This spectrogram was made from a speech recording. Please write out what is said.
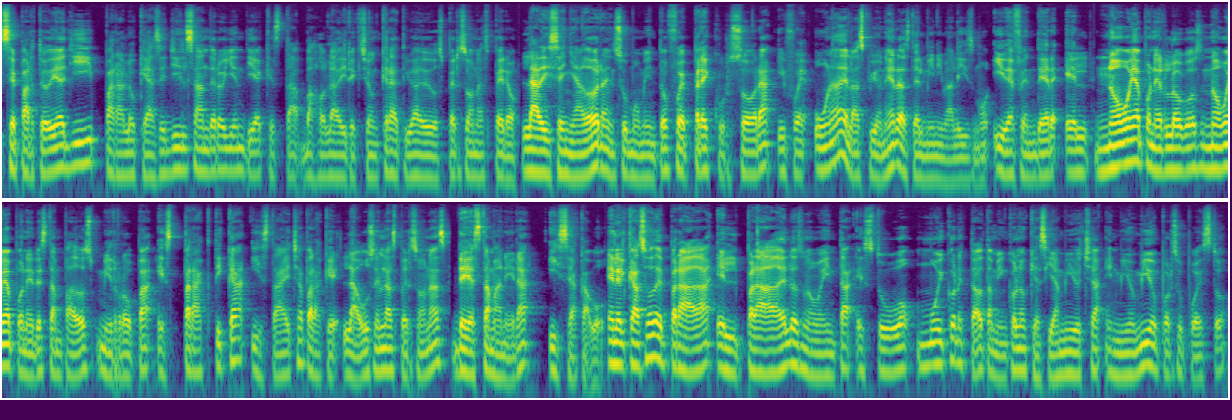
se partió de allí para lo que hace Jill Sander hoy en día, que está bajo la dirección creativa de dos personas, pero la diseñadora en su momento fue precursora y fue una de las pioneras del minimalismo y defender el no voy a poner logos, no voy a poner estampados, mi ropa es práctica y está hecha para que la usen las personas de esta manera y se acabó. En el caso de Prada, el Prada de los 90 estuvo muy conectado también con lo que hacía Miuccia en Miu Miu, por supuesto,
